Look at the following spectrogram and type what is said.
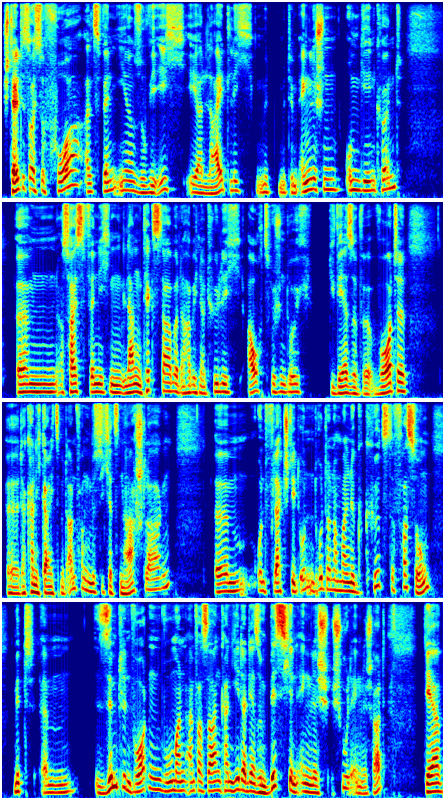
Stellt es euch so vor, als wenn ihr, so wie ich, eher leidlich mit, mit dem Englischen umgehen könnt ähm, das heißt, wenn ich einen langen Text habe, da habe ich natürlich auch zwischendurch diverse Worte. Äh, da kann ich gar nichts mit anfangen, müsste ich jetzt nachschlagen. Ähm, und vielleicht steht unten drunter nochmal eine gekürzte Fassung mit ähm, simplen Worten, wo man einfach sagen kann, jeder, der so ein bisschen Englisch, Schulenglisch hat, der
